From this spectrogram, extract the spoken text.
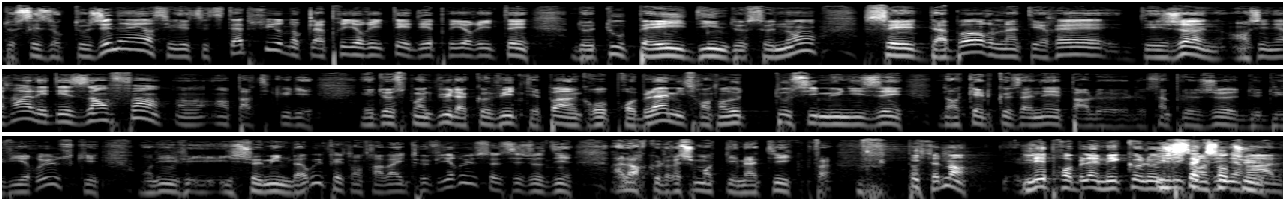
de ses octogénaires. C'est absurde. Donc la priorité des priorités de tout pays digne de ce nom, c'est d'abord l'intérêt des jeunes en général et des enfants en, particulier. Et de ce point de vue, la Covid n'est pas un gros problème. Ils seront sans doute tous immunisés dans quelques années par le, le simple jeu du virus. Qui, on dit, il chemine. Bah oui, fais ton travail de virus, si j'ose dire. Alors que le réchauffement climatique, enfin, pas seulement les problèmes écologiques il en général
